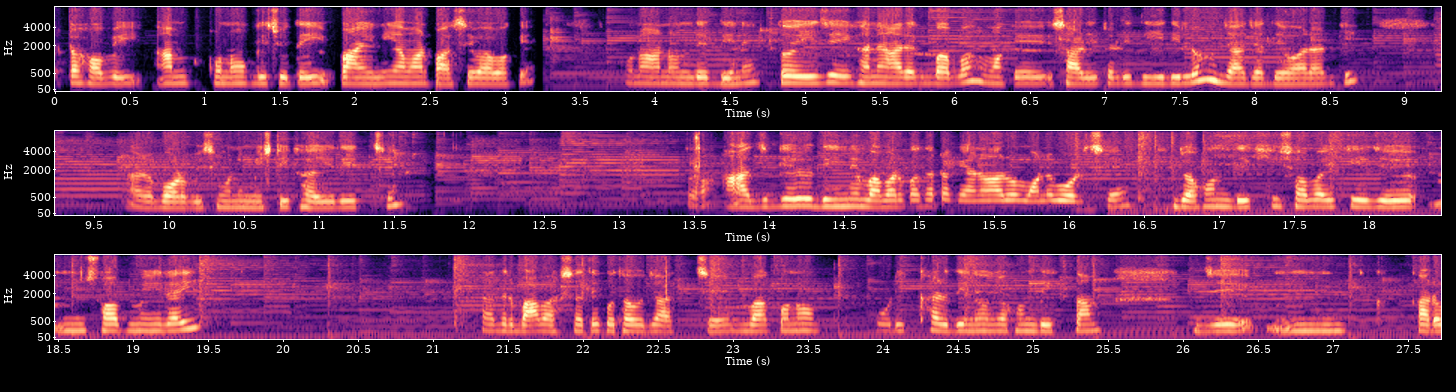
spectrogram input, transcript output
একটা হবেই। আমি কোনো কিছুতেই পাইনি আমার পাশে বাবাকে কোনো আনন্দের দিনে। তো এই যে এখানে আরেক বাবা আমাকে শাড়ি টাড়ি দিয়ে দিল, যা যা দেওয়ার আর কি। আর বড় পিসিমণি মিষ্টি খাইয়ে দিচ্ছে। তো আজকের দিনে বাবার কথাটা কেন আরও মনে পড়ছে? যখন দেখি সবাইকে যে সব মেয়েরাই তাদের বাবার সাথে কোথাও যাচ্ছে বা কোনো পরীক্ষার দিনেও যখন দেখতাম যে কারও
